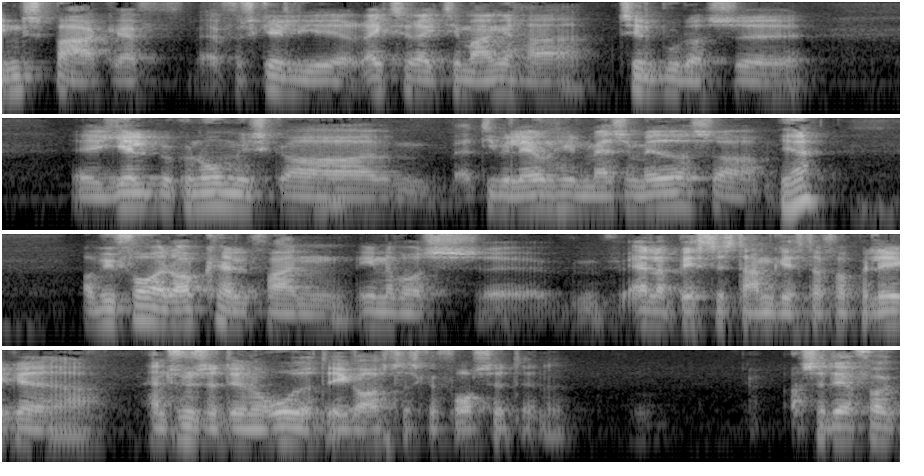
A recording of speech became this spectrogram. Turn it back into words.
indspark af, af forskellige... Rigtig, rigtig mange har tilbudt os uh, hjælp økonomisk, og at de vil lave en hel masse med os. Og, Ja. og vi får et opkald fra en, en af vores uh, allerbedste stamgæster fra Palægade, og han synes, at det er noget råd, at det ikke er os, der skal fortsætte dernede. Og så derfor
